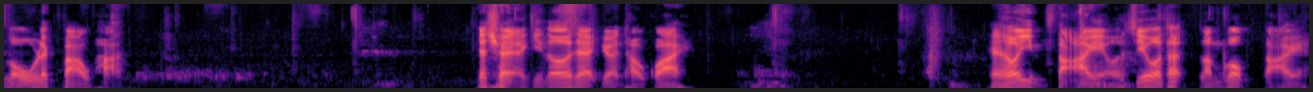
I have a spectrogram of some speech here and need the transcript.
努力爆棚，一出嚟就見到隻羊頭怪，其實可以唔打嘅，我自己覺得諗過唔打嘅，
